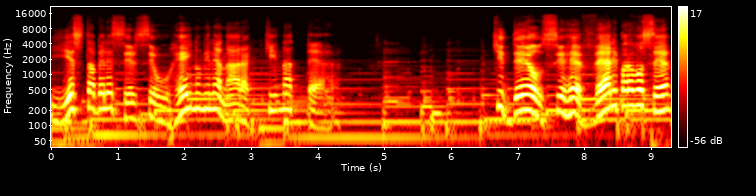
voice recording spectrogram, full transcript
e estabelecer seu reino milenar aqui na terra. Que Deus se revele para você.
